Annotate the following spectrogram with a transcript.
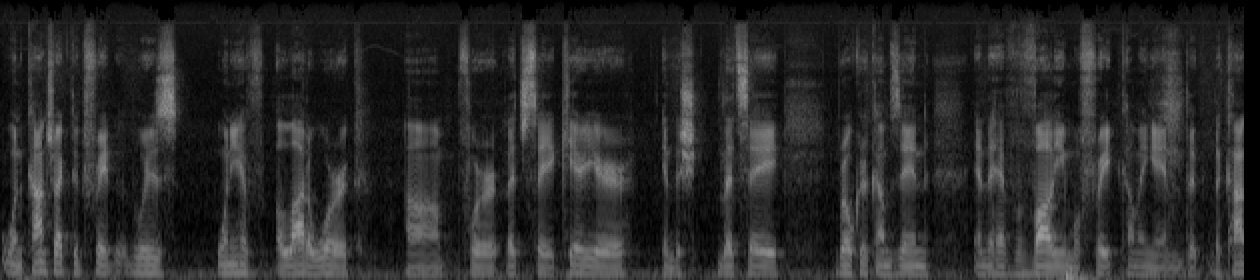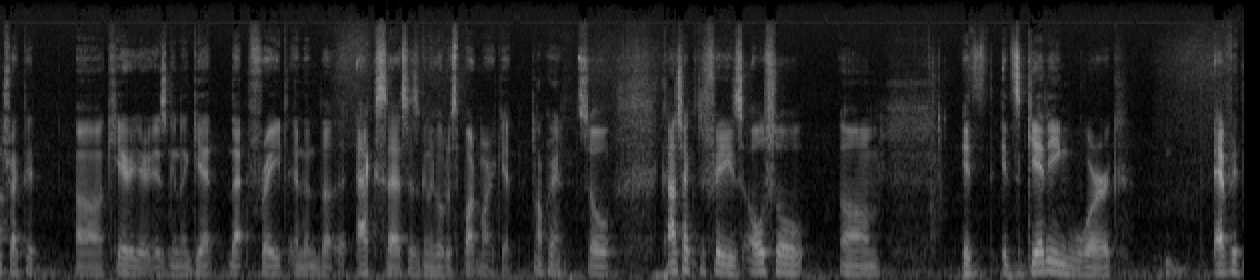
when contracted freight, whereas when you have a lot of work um, for, let's say, a carrier in the, sh- let's say, broker comes in and they have a volume of freight coming in. The the contracted uh, carrier is going to get that freight, and then the access is going to go to spot market. Okay. So, contracted freight is also um, it's it's getting work. Every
